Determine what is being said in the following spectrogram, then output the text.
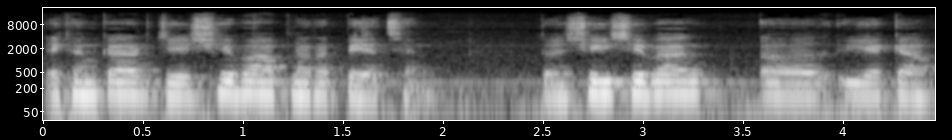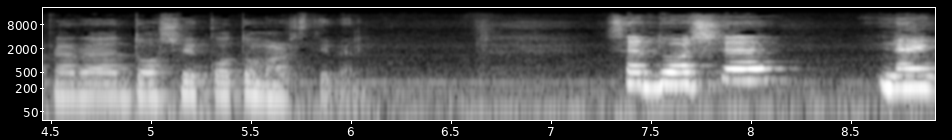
এখানকার যে সেবা আপনারা পেয়েছেন তো সেই সেবা ইয়েকে আপনারা দশে কত মার্কস দিবেন? স্যার দশে নাইন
